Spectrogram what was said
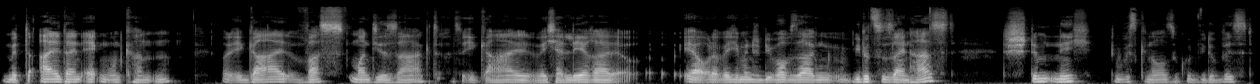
Mit all deinen Ecken und Kanten. Und egal, was man dir sagt, also egal, welcher Lehrer ja, oder welche Menschen die überhaupt sagen, wie du zu sein hast, stimmt nicht. Du bist genauso gut, wie du bist.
